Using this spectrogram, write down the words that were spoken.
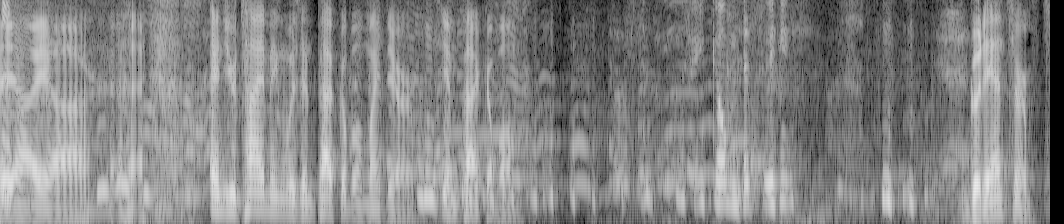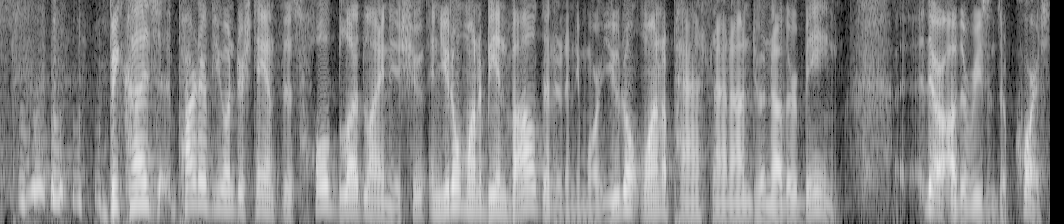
yeah, yeah. and your timing was impeccable, my dear. Impeccable. There you go, Missy. Good answer. because part of you understands this whole bloodline issue, and you don't want to be involved in it anymore. You don't want to pass that on to another being. There are other reasons, of course.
